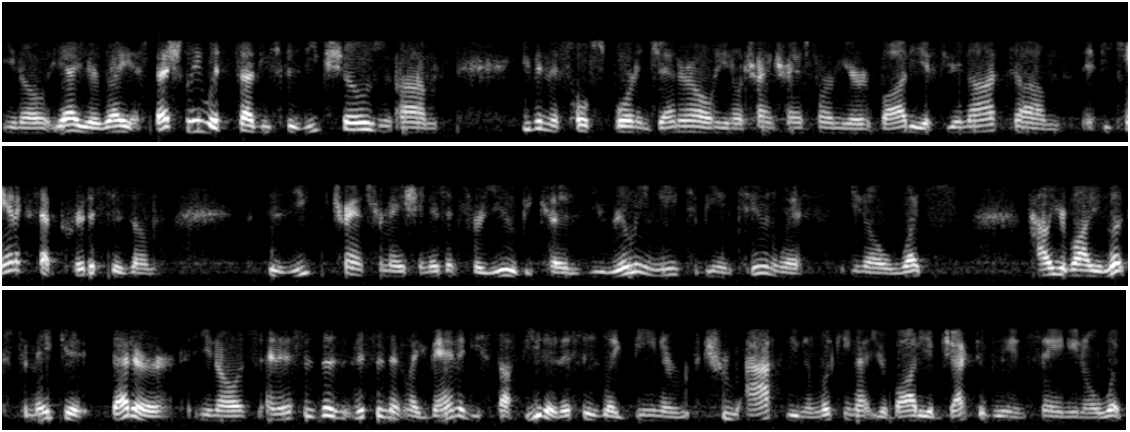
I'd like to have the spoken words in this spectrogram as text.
you know, yeah, you're right. Especially with uh, these physique shows. Um, even this whole sport in general, you know, try and transform your body. If you're not, um, if you can't accept criticism, physique transformation isn't for you because you really need to be in tune with, you know, what's how your body looks to make it better. You know, it's, and this is this isn't like vanity stuff either. This is like being a true athlete and looking at your body objectively and saying, you know, what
